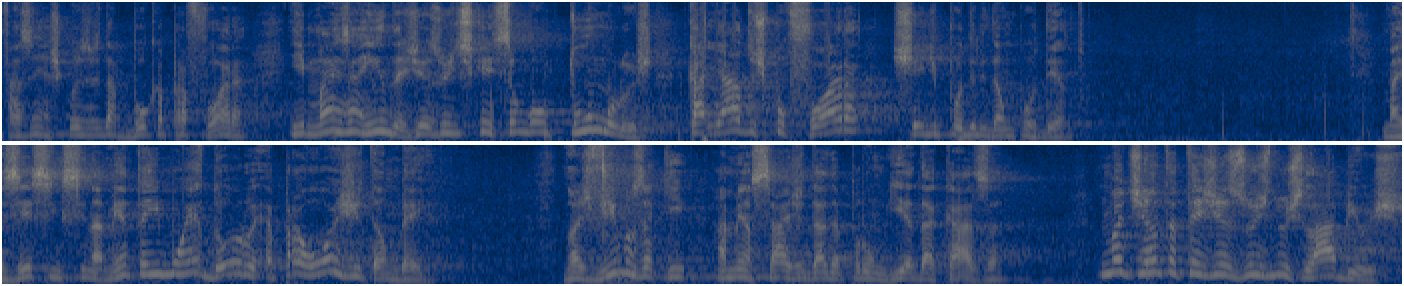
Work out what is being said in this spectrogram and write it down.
fazem as coisas da boca para fora. E mais ainda, Jesus diz que eles são como túmulos, calhados por fora, cheios de podridão por dentro. Mas esse ensinamento é imoedouro, é para hoje também. Nós vimos aqui a mensagem dada por um guia da casa. Não adianta ter Jesus nos lábios.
